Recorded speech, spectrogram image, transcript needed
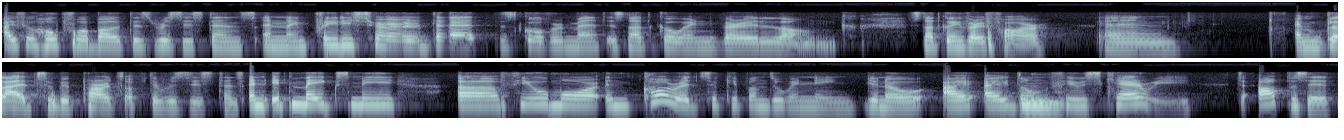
I feel hopeful about this resistance, and I'm pretty sure that this government is not going very long. It's not going very far, and I'm glad to be part of the resistance. And it makes me uh, feel more encouraged to keep on doing it. You know, I I don't mm. feel scary. The opposite.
